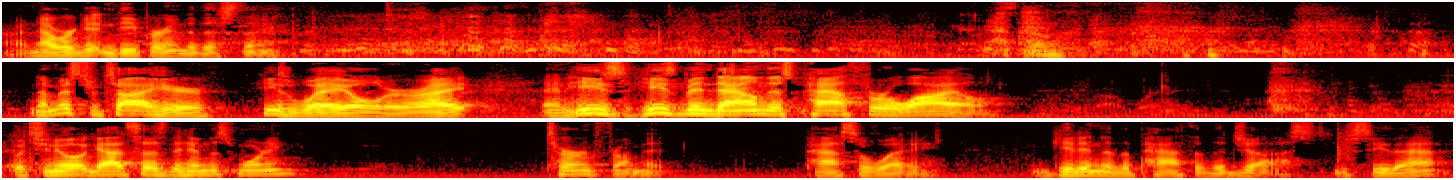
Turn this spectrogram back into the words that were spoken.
All right, now we're getting deeper into this thing. Now, Mr. Ty here, he's way older, right? And he's, he's been down this path for a while. But you know what God says to him this morning? Turn from it, pass away, get into the path of the just. You see that?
